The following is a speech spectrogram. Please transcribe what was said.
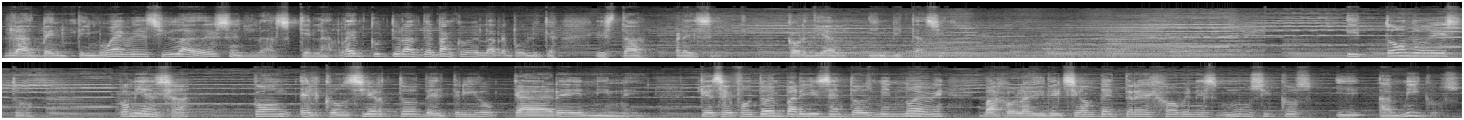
las 29 ciudades en las que la red cultural del Banco de la República está presente. Cordial invitación. Y todo esto comienza con el concierto del trío Karenine, que se fundó en París en 2009 bajo la dirección de tres jóvenes músicos y amigos.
